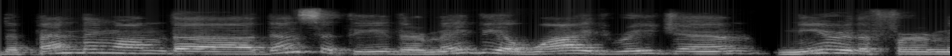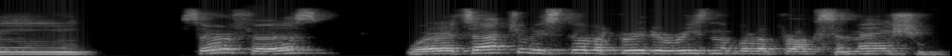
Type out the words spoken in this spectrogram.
depending on the density, there may be a wide region near the Fermi surface where it's actually still a pretty reasonable approximation.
